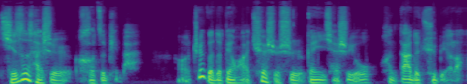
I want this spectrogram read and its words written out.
其次才是合资品牌，啊，这个的变化确实是跟以前是有很大的区别了。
